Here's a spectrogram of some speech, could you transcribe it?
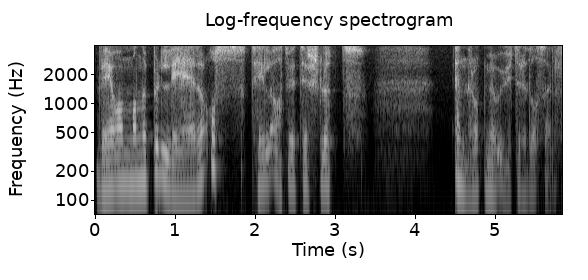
ved å manipulere oss til at vi til slutt ender opp med å utrydde oss selv.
